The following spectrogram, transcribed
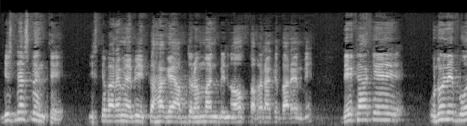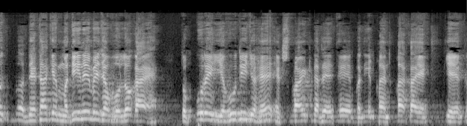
बिजनेसमैन थे। इसके बारे में अभी कहा गया अब्दुलरहमान बिन औफ वगैरह के बारे में। देखा कि उन्होंने बहुत देखा कि मदीने में जब वो लोग आए तो पूरे यहूदी जो है एक्सप्लॉइट कर रहे थे बनी का एक, एक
